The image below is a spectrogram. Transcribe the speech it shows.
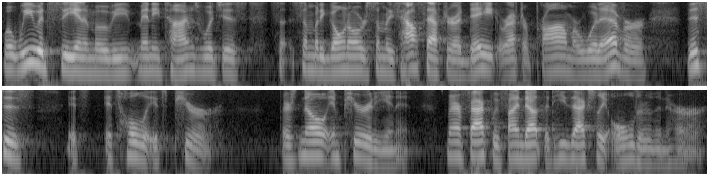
what we would see in a movie many times, which is somebody going over to somebody's house after a date or after prom or whatever. This is, it's, it's holy, it's pure. There's no impurity in it. As a matter of fact, we find out that he's actually older than her.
